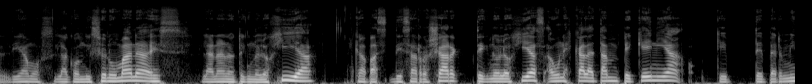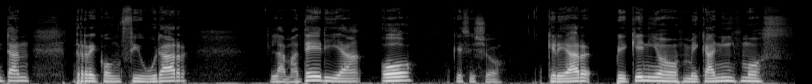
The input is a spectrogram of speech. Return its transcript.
digamos, la condición humana es la nanotecnología, capaz desarrollar tecnologías a una escala tan pequeña que te permitan reconfigurar la materia o, qué sé yo, crear pequeños mecanismos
